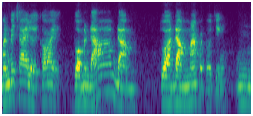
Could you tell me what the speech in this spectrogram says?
มันไม่ใช่เลยก้อย ตัวมันดำดำตัวดำมากกว่าตัวจริง อืม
